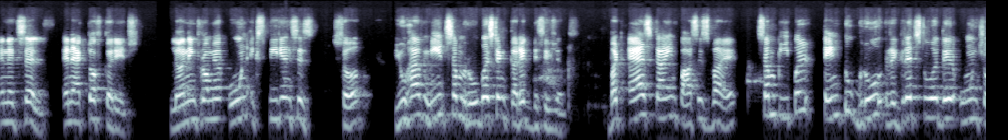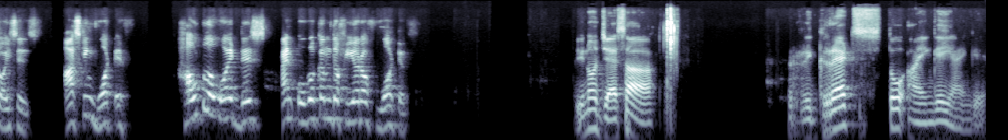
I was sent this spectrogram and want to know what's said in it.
in itself an act of courage. Learning from your own experiences, sir, you have made some robust and correct decisions. But as time passes by, some people tend to grow regrets toward their own choices, asking what if how to avoid this and overcome the fear of what if you know jaisa regrets to aayenge hi aayenge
